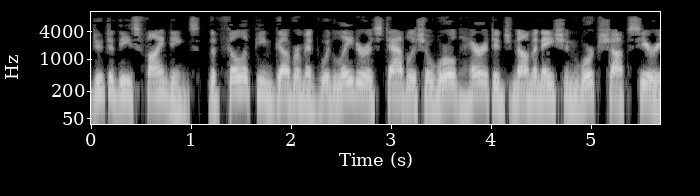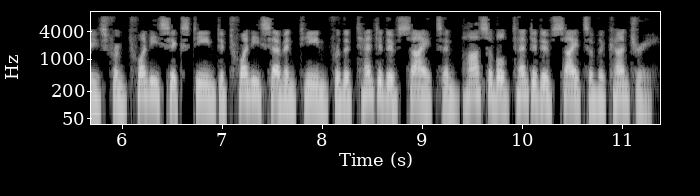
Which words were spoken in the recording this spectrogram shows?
Due to these findings, the Philippine government would later establish a World Heritage Nomination Workshop series from 2016 to 2017 for the tentative sites and possible tentative sites of the country.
